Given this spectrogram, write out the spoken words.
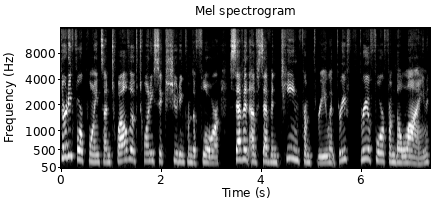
34 points on 12 of 26 shooting from the floor, seven of 17 from three, went three three of four from the line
